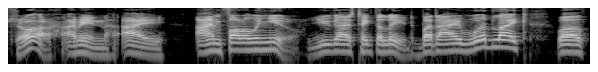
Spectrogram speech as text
sure. I mean, I I'm following you. You guys take the lead. But I would like. Well,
